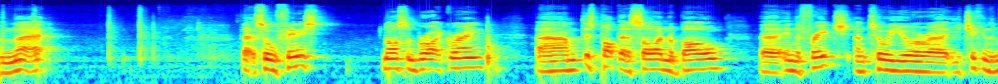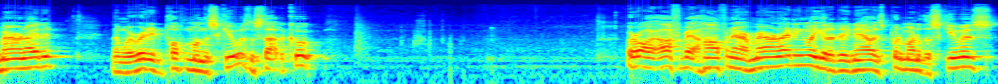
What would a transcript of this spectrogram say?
And that that's all finished. Nice and bright green. Um, just pop that aside in a bowl uh, in the fridge until your uh, your chicken's marinated. Then we're ready to pop them on the skewers and start to cook. Alright after about half an hour of marinating all you got to do now is put them onto the skewers.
